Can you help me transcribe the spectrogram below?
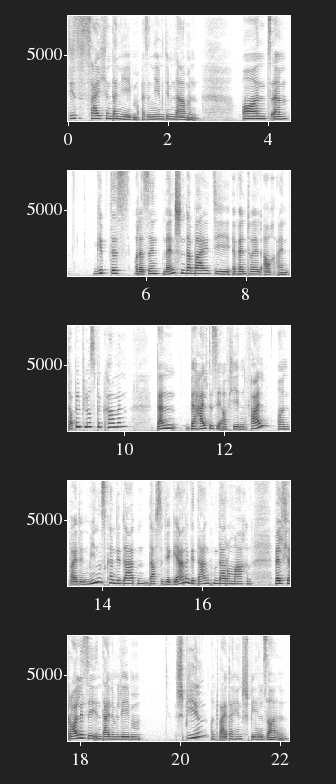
dieses Zeichen daneben, also neben dem Namen. Und ähm, gibt es oder sind Menschen dabei, die eventuell auch ein Doppelplus bekommen, dann behalte sie auf jeden Fall. Und bei den Minuskandidaten darfst du dir gerne Gedanken darum machen, welche Rolle sie in deinem Leben spielen und weiterhin spielen sollen.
